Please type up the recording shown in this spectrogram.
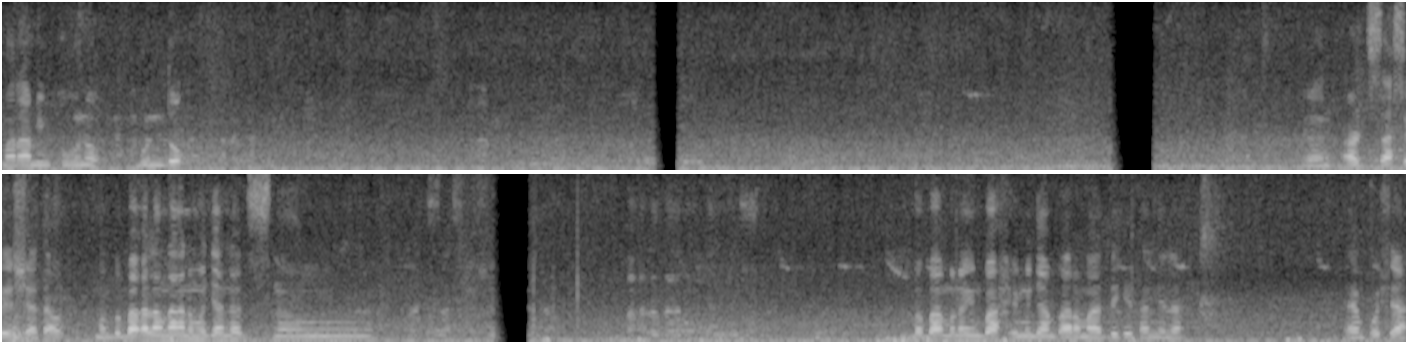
maraming puno. bundok. Yun, Art Sase, shout out. Magbaba ka lang ng ano mo dyan, Lods, ng... Baba mo lang yung bahay mo dyan para madikitan nila. Ayan po siya,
